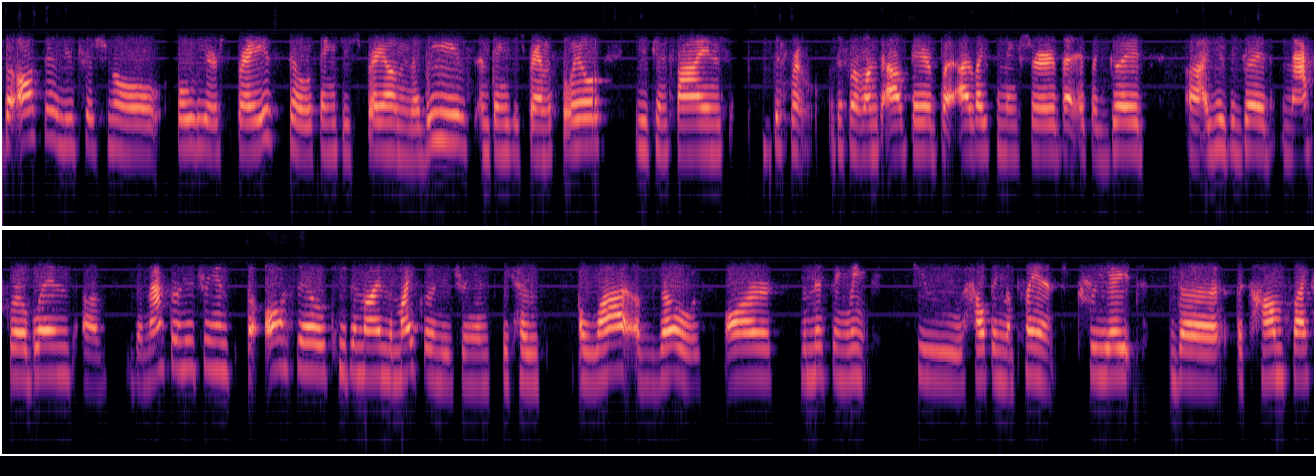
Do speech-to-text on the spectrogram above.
but also nutritional foliar sprays. So things you spray on the leaves and things you spray on the soil. You can find different different ones out there, but I like to make sure that it's a good. Uh, I use a good macro blend of the macronutrients, but also keep in mind the micronutrients because a lot of those are the missing link to helping the plant create the, the complex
